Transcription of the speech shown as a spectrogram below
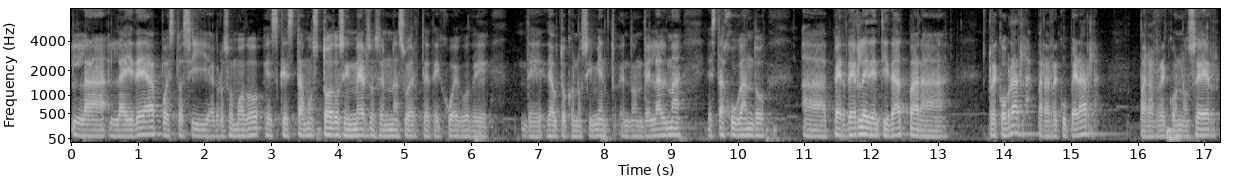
la, la, idea, puesto así a grosso modo, es que estamos todos inmersos en una suerte de juego de, de, de autoconocimiento, en donde el alma está jugando a perder la identidad para recobrarla, para recuperarla, para reconocer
